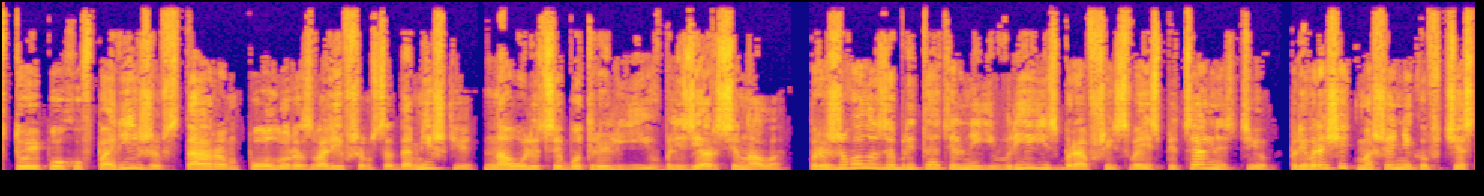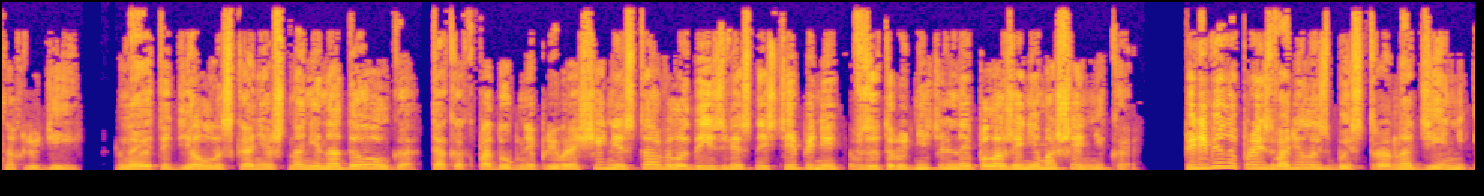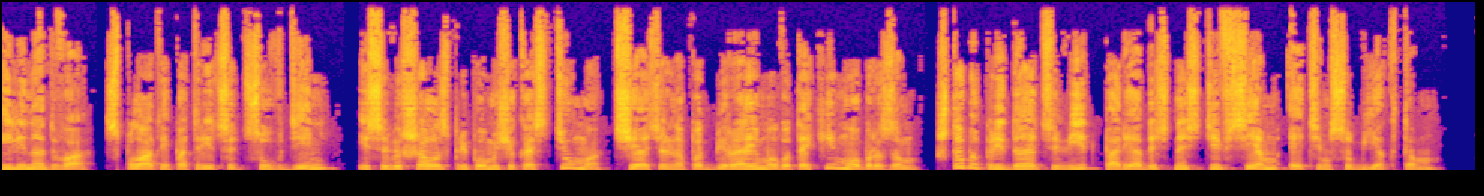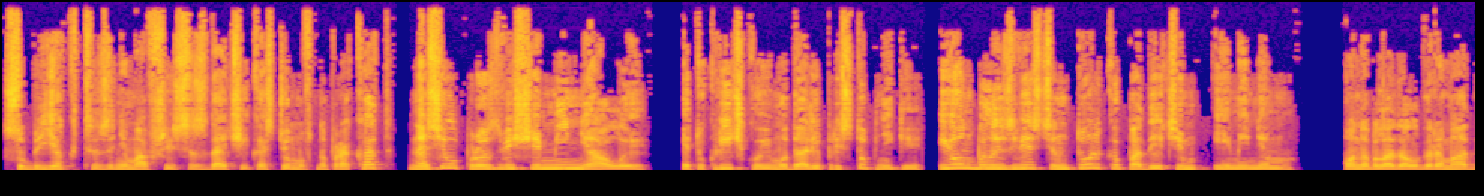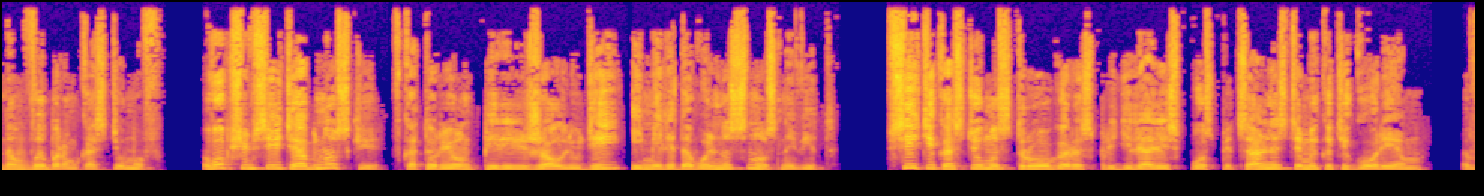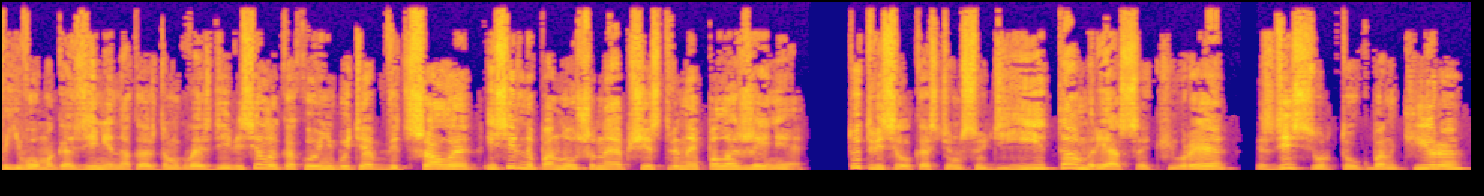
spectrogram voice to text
В ту эпоху в Париже, в старом полуразвалившемся домишке на улице Ботрельи, вблизи Арсенала, проживал изобретательный еврей, избравший своей специальностью превращать мошенников в честных людей. Но это делалось, конечно, ненадолго, так как подобное превращение ставило до известной степени в затруднительное положение мошенника. Перемена производилась быстро, на день или на два, с платой по 30 су в день, и совершалась при помощи костюма, тщательно подбираемого таким образом, чтобы придать вид порядочности всем этим субъектам. Субъект, занимавшийся сдачей костюмов на прокат, носил прозвище «менялы», Эту кличку ему дали преступники, и он был известен только под этим именем. Он обладал громадным выбором костюмов. В общем, все эти обноски, в которые он переезжал людей, имели довольно сносный вид. Все эти костюмы строго распределялись по специальностям и категориям. В его магазине на каждом гвозде висело какое-нибудь обветшалое и сильно поношенное общественное положение. Тут висел костюм судьи, там ряса кюре, Здесь сюртук банкира,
